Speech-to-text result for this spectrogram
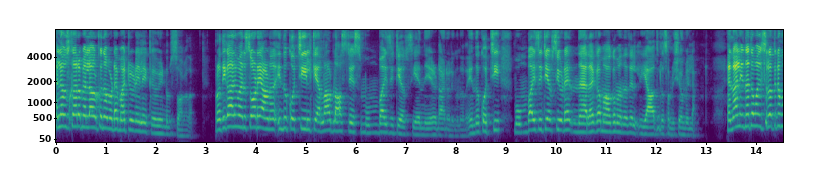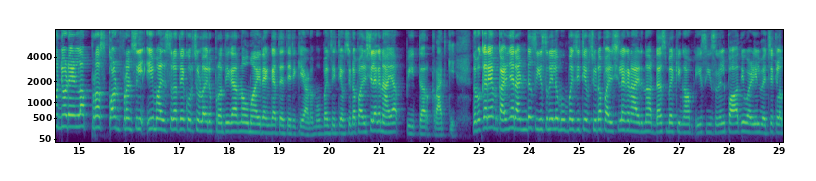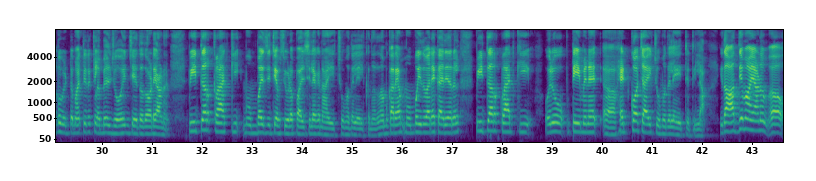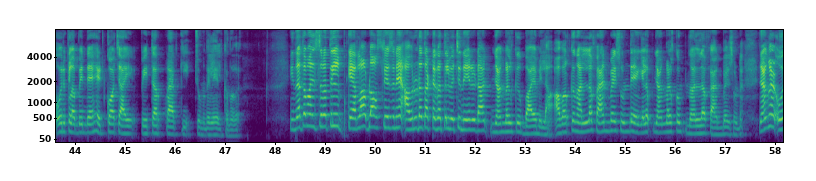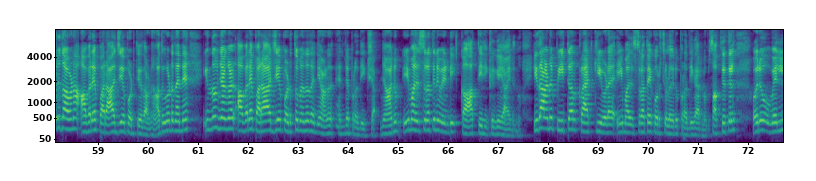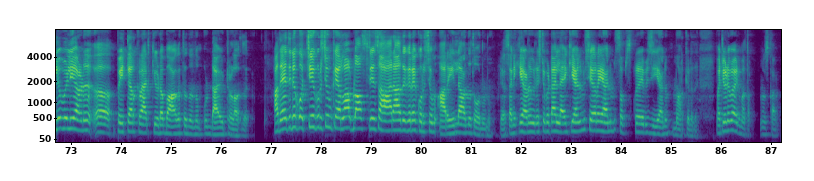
Hello നമസ്കാരം. എല്ലാവർക്കും നമ്മുടെ മറ്റൊരിടയിലേക്ക് വീണ്ടും സ്വാഗതം. പ്രതികാര മനസ്സോടെയാണ് ഇന്ന് കൊച്ചിയിൽ Kerala Blasters Mumbai City F സിയെ നേരിടാൻ ഒരുങ്ങുന്നത്. ഇന്ന് കൊച്ചി മുംബൈ സിറ്റി എഫ് സിയുടെ നരകമാകുമെന്നതിൽ യാതൊരു സംശയവുമില്ല. എന്നാൽ ഇന്നത്തെ മത്സരത്തിന് മുന്നോടിയുള്ള പ്രസ് കോൺഫറൻസിൽ ഈ മത്സരത്തെക്കുറിച്ചുള്ള ഒരു പ്രതികരണവുമായി രംഗത്തെത്തിയിരിക്കുകയാണ്. മുംബൈ സിറ്റി എഫ് സിയുടെ പരിശീലകനായ പീറ്റർ ക്രാറ്റ്കി. നമുക്കറിയാം കഴിഞ്ഞ രണ്ട് സീസണിലും മുംബൈ സിറ്റി എഫ് സിയുടെ പരിശീലകനായിരുന്ന ഡസ് ബെക്കിംഗാം ഈ സീസണിൽ പാതി വഴിയിൽ വെച്ച് ക്ലബ്ബ് വിട്ട് മറ്റൊരു ക്ലബ്ബിൽ join ചെയ്തതോടെയാണ് Peter Kratky Mumbai City F സിയുടെ പരിശീലകനായി ചുമതലയേൽക്കുന്നത്. നമുക്കറിയാം മുംബൈ ഇതുവരെ കരിയറിൽ പീറ്റർ ക്രാറ്റ്കി ഒരു ടീമിനെ ഹെഡ് കോച്ചായി ചുമതലയേറ്റിട്ടില്ല. ഇതാദ്യമായാണ് ഒരു ക്ലബിന്റെ ഹെഡ് കോച്ചായി പീറ്റർ ക്രാറ്റ്കി ചുമതലയേൽക്കുന്നത്. ഇന്നത്തെ മത്സരത്തിൽ കേരള ബ്ലാസ്റ്റേഴ്സിനെ അവരുടെ തട്ടകത്തിൽ വെച്ച് നേരിടാൻ ഞങ്ങൾക്ക് ഭയമില്ല. അവർക്ക് നല്ല ഫാൻ ബേസ് ഉണ്ട് എങ്കിലും ഞങ്ങൾക്കും നല്ല ഫാൻ ബേസ് ഉണ്ട്. ഞങ്ങൾ ഒരു തവണ അവരെ പരാജയപ്പെടുത്തിയതാണ്. അതുകൊണ്ട് തന്നെ ഇന്നും ഞങ്ങൾ അവരെ പരാജയപ്പെടുത്തുമെന്ന് തന്നെയാണ് എന്റെ പ്രതീക്ഷ. ഞാനും ഈ മത്സരത്തിന് വേണ്ടി കാത്തിരിക്കുകയായിരുന്നു. ഇതാണ് പീറ്റർ ക്രാറ്റ്കിയുടെ ഈ മത്സരത്തെക്കുറിച്ചുള്ള ഒരു പ്രതികരണം. സത്യത്തിൽ ഒരു വെല്ലുവിളിയാണ് പീറ്റർ ക്രാറ്റ്കിയുടെ ഭാഗത്തു നിന്നും ഉണ്ടായിട്ടുള്ളത്. അദ്ദേഹത്തിന് കൊച്ചിയെക്കുറിച്ചും കേരള ബ്ലാസ്റ്റേഴ്സ് ആരാധകരെ കുറിച്ചും അറിയില്ല എന്ന് തോന്നുന്നു. രസനിക്കാണ് വീഡിയോ ഇഷ്ടപ്പെട്ടാൽ ലൈക്ക് ചെയ്യാനും ഷെയർ ചെയ്യാനും സബ്സ്ക്രൈബ് ചെയ്യാനും മറക്കരുത്. മറ്റൊരു മൊത്തം നമസ്കാരം.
